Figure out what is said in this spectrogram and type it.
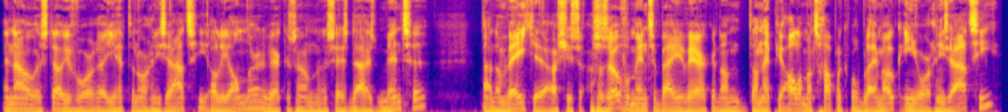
En nou stel je voor, je hebt een organisatie, Alliander. Er werken zo'n 6000 mensen. Nou, dan weet je, als, je, als er zoveel mensen bij je werken, dan, dan heb je alle maatschappelijke problemen ook in je organisatie.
